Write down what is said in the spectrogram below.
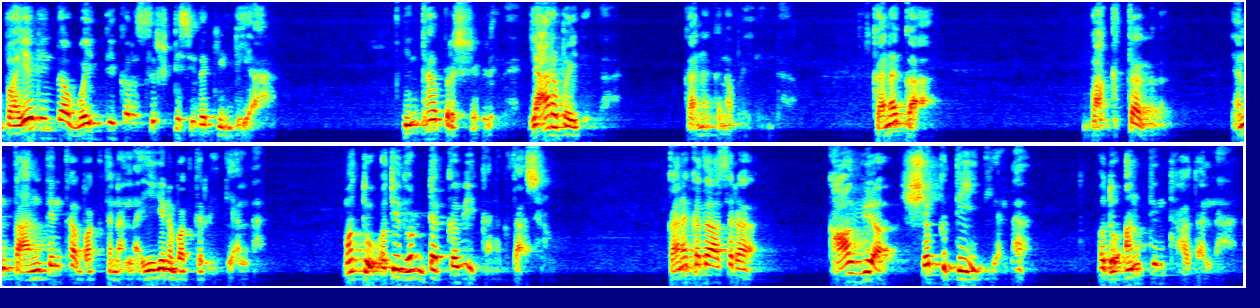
ಭಯದಿಂದ ವೈದಿಕರು ಸೃಷ್ಟಿಸಿದ ಕಿಂಡಿಯ. ಇಂತಹ ಪ್ರಶ್ನೆಗಳಿವೆ. ಯಾರ ಭಯದಿಂದ? ಕನಕನ ಭಯದಿಂದ. ಕನಕ ಭಕ್ತ ಎಂತ ಅಂತಿಂಥ ಭಕ್ತನಲ್ಲ, ಈಗಿನ ಭಕ್ತರ ರೀತಿ ಅಲ್ಲ. ಮತ್ತು ಅತಿ ದೊಡ್ಡ ಕವಿ ಕನಕದಾಸರು. ಕನಕದಾಸರ ಕಾವ್ಯ ಶಕ್ತಿ ಇದೆಯಲ್ಲ, ಅದು ಅಂತಿಂತಹದಲ್ಲ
